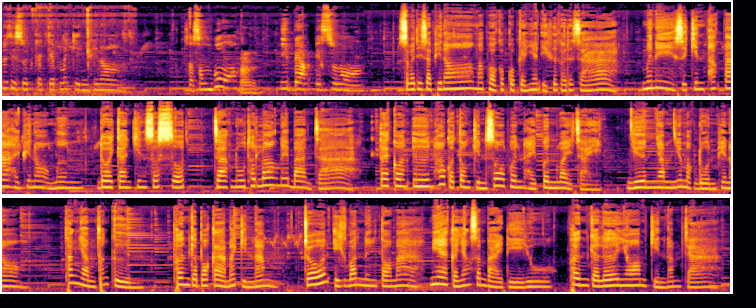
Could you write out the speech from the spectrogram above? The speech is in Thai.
ในที่สุดก็เก็บมากินพี่น้อง ça sent bon hein? Ouais. hyper excellent สวัสดีจ้ะพี่น้อง มาพอกับกบกระเฮียนอีกคือเขาเด้อจ้ามื้อนี้สิกินพักป้าให้พี่น้องเมืองโดยการกินสดๆ จากหนูทดลองในบ้านจ้า แต่ก่อนอื่นเฮาก็ต้องกินโซ่เพิ่นให้เพิ่นไว้ใจ ยืนยำยืมหมักโดนพี่น้อง ทั้งยำทั้งกืน เพิ่นก็บ่กล้ามากินน้ำ จนอีกวันหนึ่งต่อมา เมียก็ยังสำบายดีอยู่เพิ่นก็เลยยอมกินน้ำจ้า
